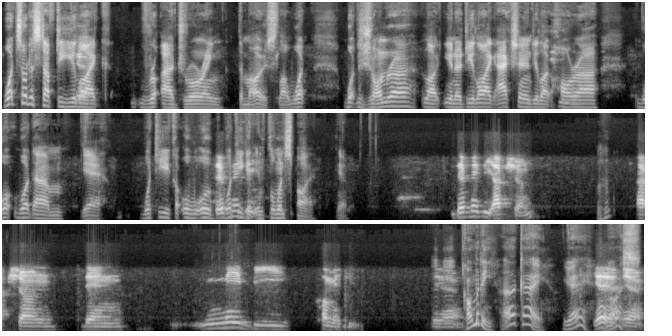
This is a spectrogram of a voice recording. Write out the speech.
What sort of stuff do you Yeah. like uh, drawing the most? Like what what genre? Like you know, do you like action? Do you like Hmm. horror? What what um yeah? What do you or, or what do you get influenced by? Yeah definitely action. Mhm. Action, then maybe comedy. Yeah. Comedy. Okay. Yeah. Yeah, nice. yeah.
